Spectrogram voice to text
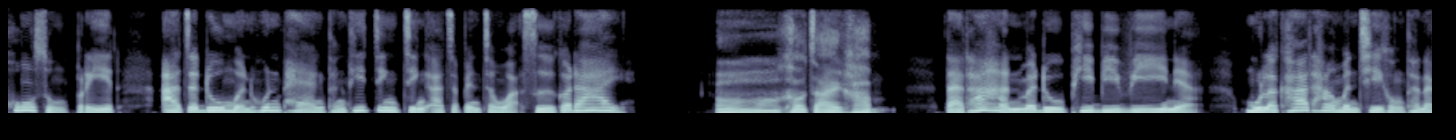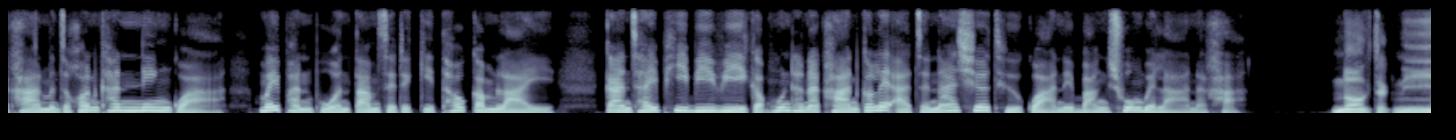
พุ่งสูงปรี๊ดอาจจะดูเหมือนหุ้นแพงทั้งที่จริง ๆ อาจจะเป็นจังหวะซื้อก็ได้ อ๋อ เข้าใจครับ แต่ถ้าหันมาดู PBV เนี่ย มูลค่าทางบัญชีของธนาคารมันจะค่อนข้างนิ่งกว่า ไม่ผันผวนตามเศรษฐกิจเท่ากำไร การใช้ PBV กับหุ้นธนาคารก็เลยอาจจะน่าเชื่อถือกว่าในบางช่วงเวลานะคะ นอกจากนี้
